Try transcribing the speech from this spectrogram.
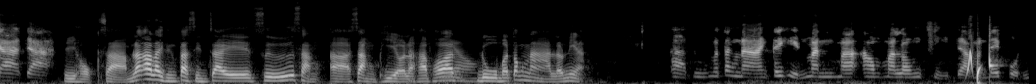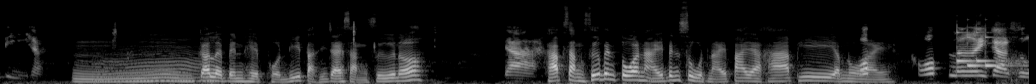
จ้าจ้าปี63แล้วอะไรถึงตัดสินใจซื้อสั่งอ่าสั่งเพียวล่ะครับ เพราะว่าเพียวดูมาต้องนานแล้วเนี่ย อ่าดูมาตั้งนานก็เห็นมันมาเอามาลองฉีดอะมันได้ผลดีค่ะ อืมมก็เลยเป็นเหตุผลที่ตัดสินใจสั่งซื้อเนอะจ้าครับ สั่งซื้อเป็นตัวไหนเป็นสูตรไหนไปอะครับพี่อำนวย ครบเลยจ้ะสู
